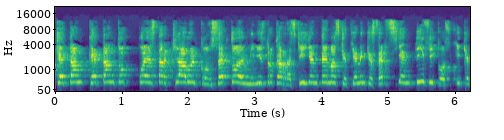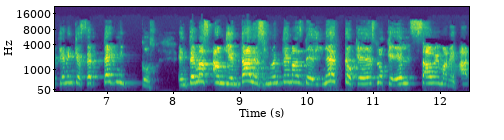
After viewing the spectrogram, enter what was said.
¿Qué, tan, ¿Qué tanto puede estar claro el concepto del ministro Carrasquilla en temas que tienen que ser científicos y que tienen que ser técnicos, en temas ambientales y no en temas de dinero, que es lo que él sabe manejar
